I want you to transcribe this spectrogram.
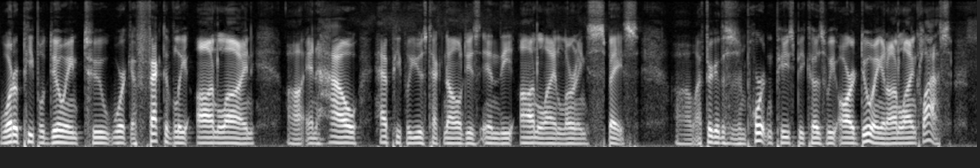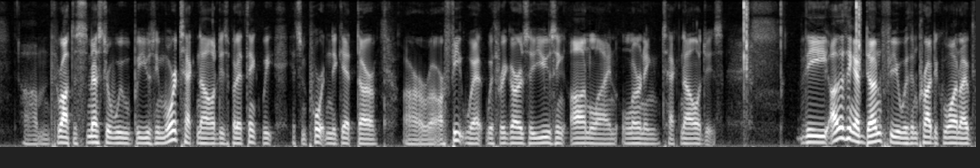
what are people doing to work effectively online uh, and how have people use technologies in the online learning space. Um, I figure this is an important piece because we are doing an online class. Um, throughout the semester we will be using more technologies, but I think we, it's important to get our, our, our feet wet with regards to using online learning technologies. The other thing I've done for you within Project One, I've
